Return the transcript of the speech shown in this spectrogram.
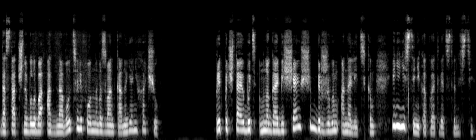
Достаточно было бы одного телефонного звонка, но я не хочу. Предпочитаю быть многообещающим биржевым аналитиком и не нести никакой ответственности.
